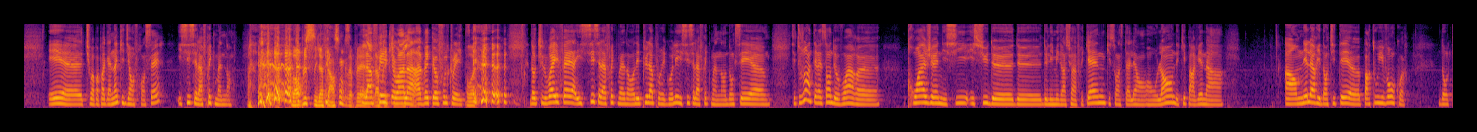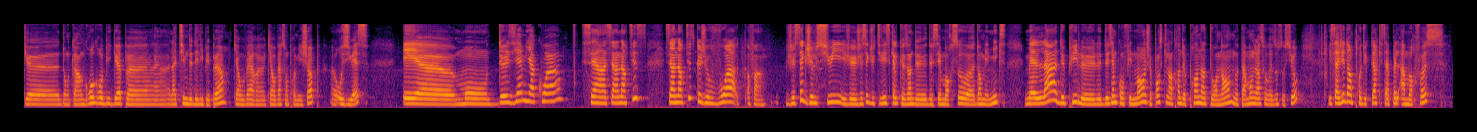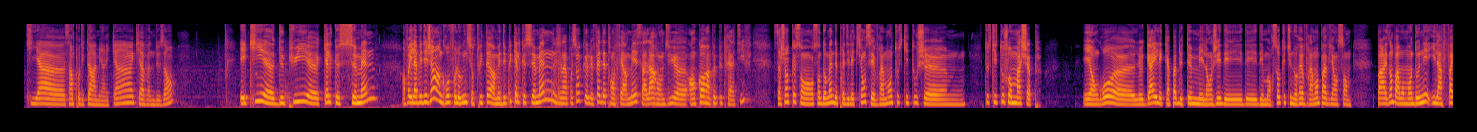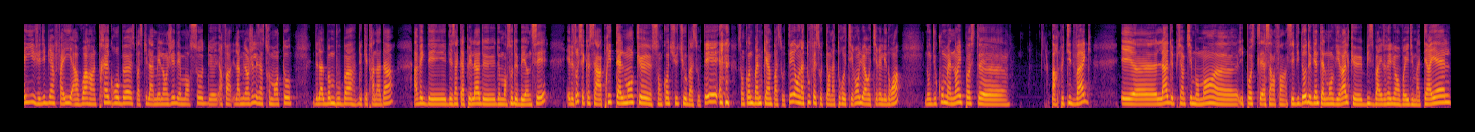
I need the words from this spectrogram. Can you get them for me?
Et tu vois Papa Ghana qui dit en français Ici, c'est l'Afrique maintenant. Bah, en plus, il a fait un son qui s'appelait L'Afrique, voilà, avec euh, Full Crate. Ouais. Donc tu le vois, il fait ici c'est l'Afrique maintenant. On n'est plus là pour rigoler. Ici c'est l'Afrique maintenant. Donc c'est euh, c'est toujours intéressant de voir euh, trois jeunes ici issus de de, de l'immigration africaine qui sont installés en, Hollande et qui parviennent à à emmener leur identité euh, partout où ils vont quoi. Donc euh, donc un gros gros big up euh, à la team de Daily Paper qui a ouvert qui a ouvert son premier shop aux US. Et mon deuxième Yakwa, c'est un, c'est un artiste, c'est un artiste que je vois, enfin, je sais que je le suis, je, sais que j'utilise quelques-uns de, de ses morceaux euh, dans mes mix, mais là, depuis le, deuxième confinement, je pense qu'il est en train de prendre un tournant, notamment grâce aux réseaux sociaux. Il s'agit d'un producteur qui s'appelle Amorphous, qui a, euh, c'est un producteur américain qui a 22 ans et qui, euh, depuis quelques semaines, Enfin, il avait déjà un gros following sur Twitter, mais depuis quelques semaines, j'ai l'impression que le fait d'être enfermé, ça l'a rendu encore un peu plus créatif. Sachant que son, domaine de prédilection, c'est vraiment tout ce qui touche, euh, tout ce qui touche au mashup. Et en gros, euh, le gars, il est capable de te mélanger des, des, des morceaux que tu n'aurais vraiment pas vus ensemble. Par exemple, à un moment donné, il a failli, je dis bien failli, avoir un très gros buzz parce qu'il a mélangé des morceaux de. Enfin, il a mélangé les instrumentaux de l'album Booba de Ketranada avec des, des acapellas de morceaux de Beyoncé. Et le truc, c'est que ça a pris tellement que son compte YouTube a sauté, son compte Bandcamp a sauté, on a tout fait sauter, on a tout retiré, on lui a retiré les droits. Donc, du coup, maintenant, il poste euh, par petites vagues. Et euh, là, depuis un petit moment, euh, il poste, enfin, ses vidéos deviennent tellement virales que Beats by Dre lui a envoyé du matériel.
